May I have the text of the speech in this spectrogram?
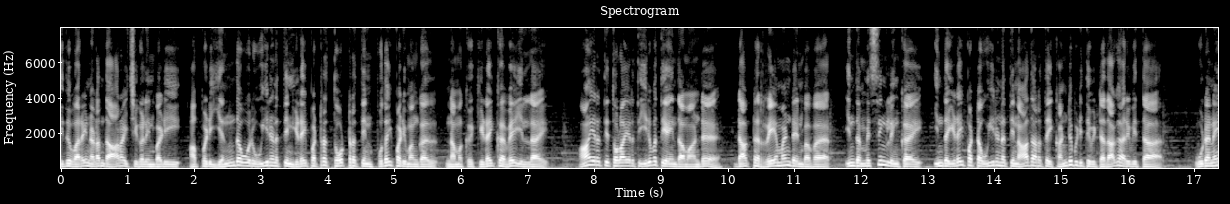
இதுவரை நடந்த ஆராய்ச்சிகளின்படி அப்படி எந்த ஒரு உயிரினத்தின் இடைப்பற்ற தோற்றத்தின் புதைப்படிமங்கள் நமக்கு கிடைக்கவே இல்லை. ஆயிரத்தி தொள்ளாயிரத்தி இருபத்தி ஐந்தாம் ஆண்டு டாக்டர் ரேமண்ட் என்பவர் இந்த மிஸ்ஸிங் லிங்கை இந்த இடைப்பட்ட உயிரினத்தின் ஆதாரத்தை கண்டுபிடித்து விட்டதாக அறிவித்தார். உடனே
